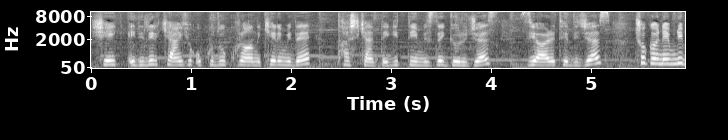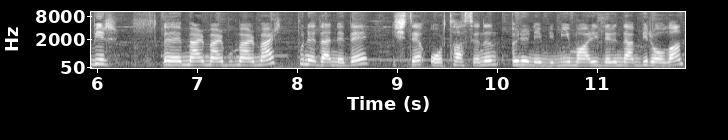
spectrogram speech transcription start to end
şehit edilirkenki okuduğu Kur'an-ı Kerim'i de Taşkent'e gittiğimizde göreceğiz, ziyaret edeceğiz. Çok önemli bir e, mermer bu mermer. Bu nedenle de işte Orta Asya'nın en önemli mimarilerinden biri olan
